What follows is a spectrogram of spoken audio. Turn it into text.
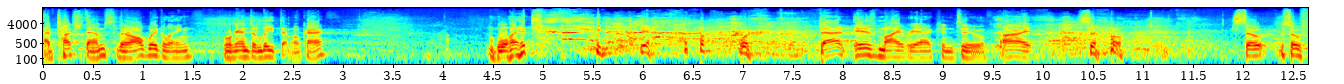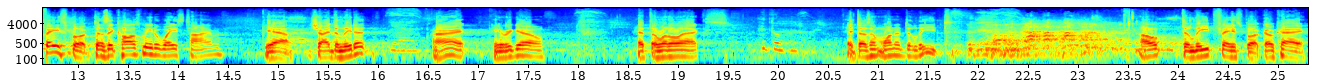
I've touched them, so they're all wiggling. We're going to delete them, okay? What? yeah. that is my reaction too. All right, so, so, so Facebook, does it cause me to waste time? Yeah. Should I delete it? Yes. All right, here we go. Hit the little X. It doesn't want to delete. oh, delete Facebook. Okay.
